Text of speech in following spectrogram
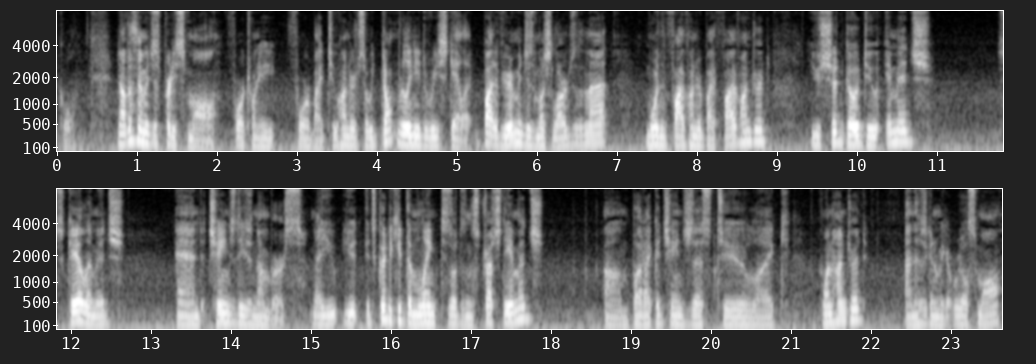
cool. Now this image is pretty small, 424 by 200, so we don't really need to rescale it. But if your image is much larger than that, more than 500 by 500, you should go to Image, Scale Image, and change these numbers. Now you, you it's good to keep them linked so it doesn't stretch the image, um, but I could change this to like 100, and this is going to make it real small,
